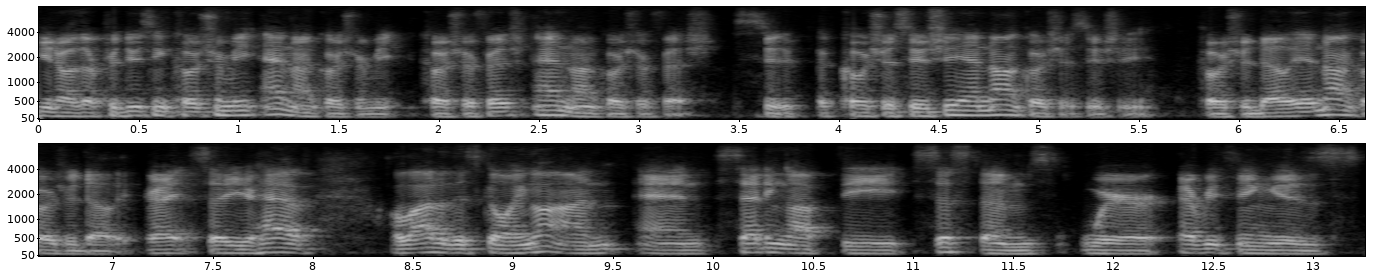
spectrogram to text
you know they're producing kosher meat and non-kosher meat, kosher fish and non-kosher fish, Su- kosher sushi and non-kosher sushi, kosher deli and non-kosher deli, right? So you have a lot of this going on, and setting up the systems where everything is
